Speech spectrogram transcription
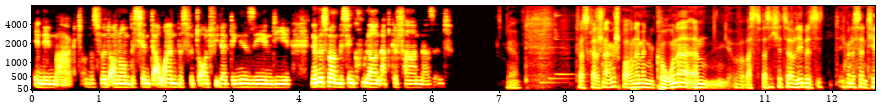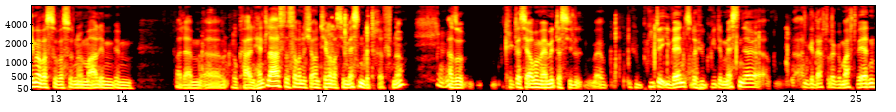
In den Markt. Und das wird auch noch ein bisschen dauern, bis wir dort wieder Dinge sehen, die, nennen wir es mal, ein bisschen cooler und abgefahrener sind. Ja. Du hast gerade schon angesprochen, ne, mit Corona, ähm, was, was ich jetzt erlebe, das ist, ich meine, das ist ein Thema, was du, was du normal im, im bei deinem äh, lokalen Händler hast. Das ist aber natürlich auch ein Thema, was die Messen betrifft. Ne? Mhm. Also kriegt das ja auch immer mehr mit, dass die äh, hybride Events oder hybride Messen ja angedacht oder gemacht werden.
